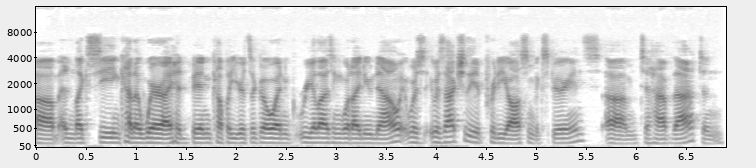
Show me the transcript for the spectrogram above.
um, and like seeing kind of where I had been a couple years ago and realizing what I knew now, it was it was actually a pretty awesome experience um, to have that and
